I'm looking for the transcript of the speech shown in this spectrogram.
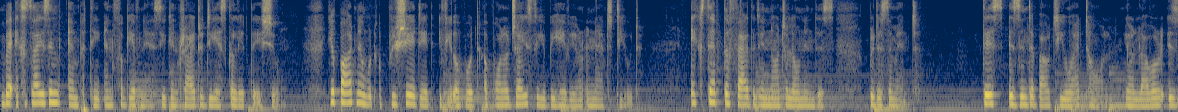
By exercising empathy and forgiveness, you can try to de escalate the issue. Your partner would appreciate it if you would apologize for your behavior and attitude. Accept the fact that you're not alone in this predicament. This isn't about you at all. Your lover is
